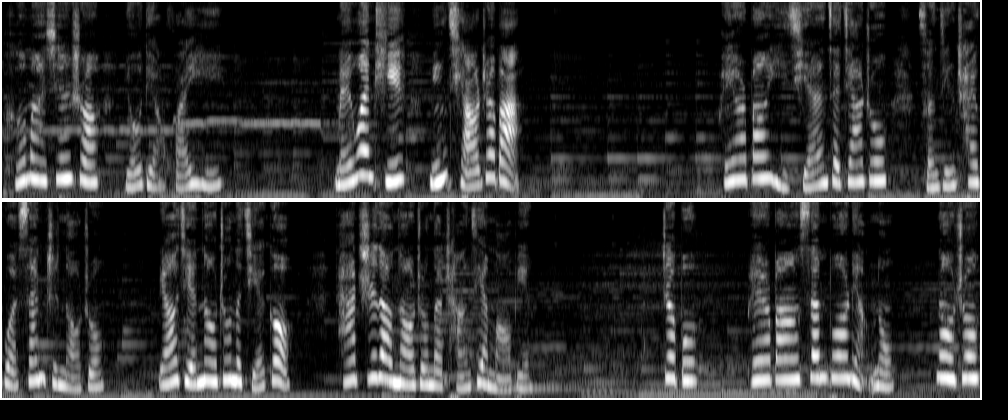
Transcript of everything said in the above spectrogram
河马先生有点怀疑。没问题，您瞧着吧。培尔邦以前在家中曾经拆过三只闹钟，了解闹钟的结构，他知道闹钟的常见毛病。这不，培尔邦三拨两弄，闹钟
